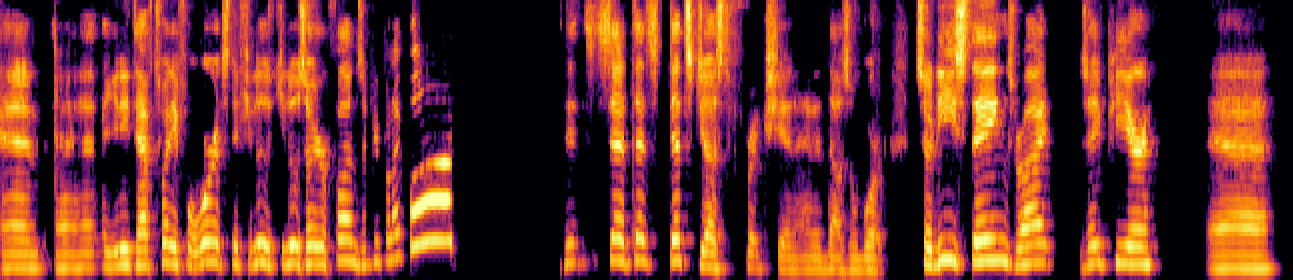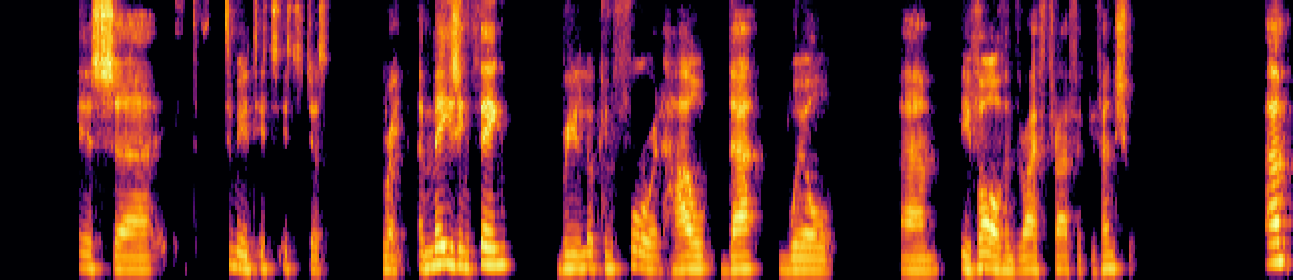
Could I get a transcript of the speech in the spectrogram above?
and, uh, you need to have 24 words and if you lose you lose all your funds and people are like what it's, that's that's just friction and it doesn't work. So these things, right? Zapier uh, is uh, to me it's it's just great, amazing thing. Really looking forward how that will um, evolve and drive traffic eventually. Um,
